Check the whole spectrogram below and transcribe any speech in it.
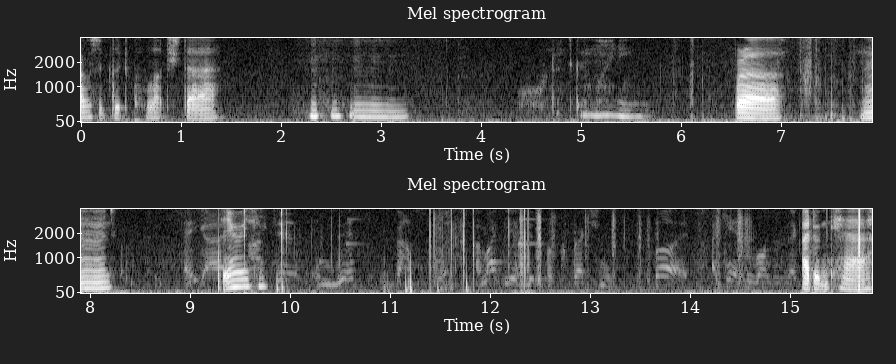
That was a good clutch there. Ooh, let's go mining. Bruh. Nerd. Seriously? I don't care.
